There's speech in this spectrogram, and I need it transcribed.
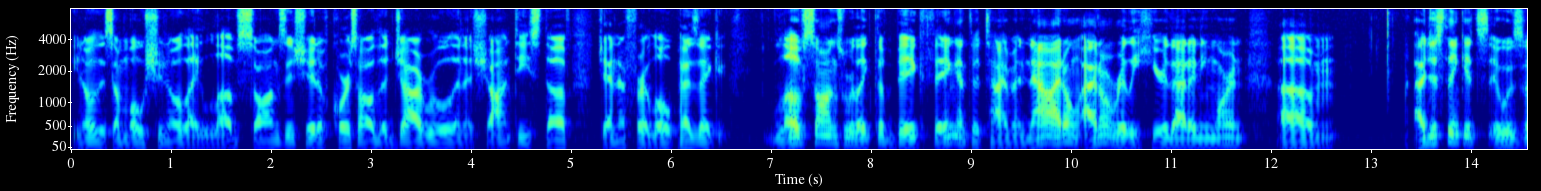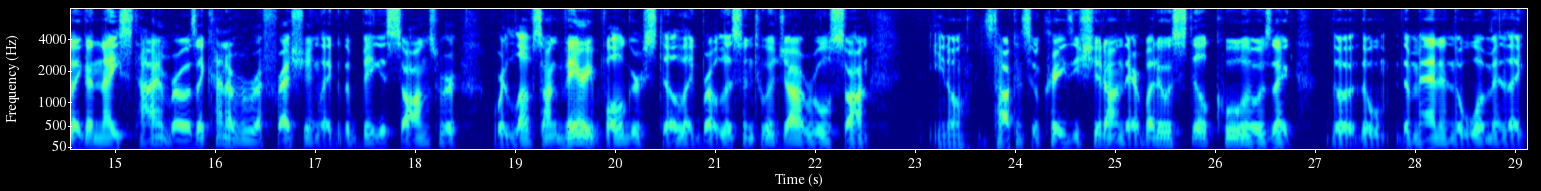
you know this emotional like love songs and shit. Of course all the Ja Rule and Ashanti stuff Jennifer Lopez like love songs were like the big thing at the time. And now i don't i don't really hear that anymore. And um i just think it's it was like a nice time bro. It was like kind of refreshing like the biggest songs were were love songs. Very vulgar still like bro listen to a ja rule song you know he's talking some crazy shit on there but it was still cool. It was like the the the man and the woman like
